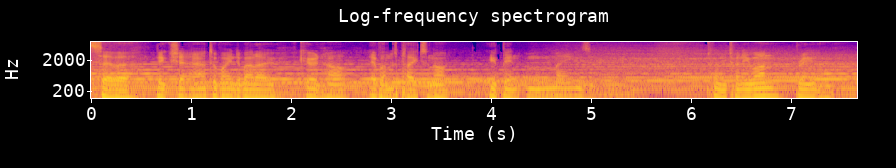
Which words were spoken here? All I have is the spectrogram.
Matt Sever. Big shout out to Wayne DeMello, Kieran Hart, everyone that's played tonight. You've been amazing. 2021, bring it on.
